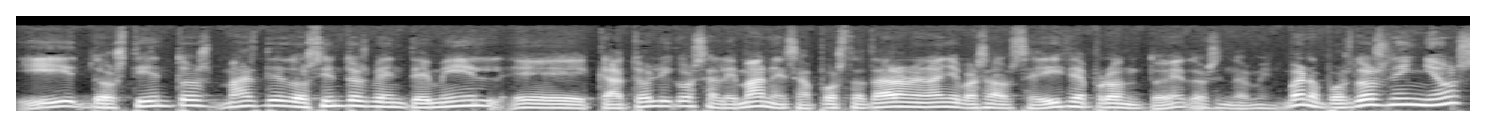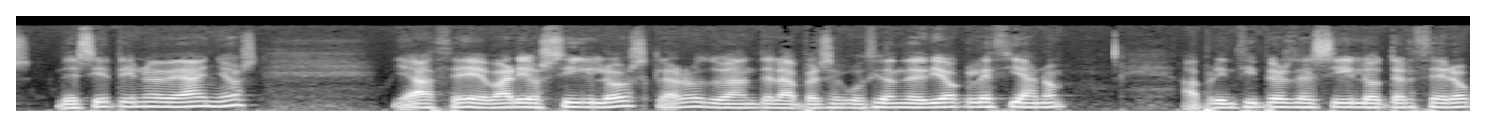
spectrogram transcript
Y 200 más de 220.000 eh, católicos alemanes apostataron el año pasado. Se dice pronto eh 200.000 bueno pues dos niños de 7 y 9 años ya hace varios siglos claro durante la persecución de Diocleciano a principios del siglo III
